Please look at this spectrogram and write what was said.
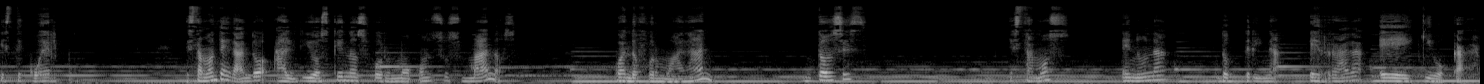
este cuerpo. Estamos negando al Dios que nos formó con sus manos cuando formó a Adán. Entonces, estamos en una doctrina errada e equivocada.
